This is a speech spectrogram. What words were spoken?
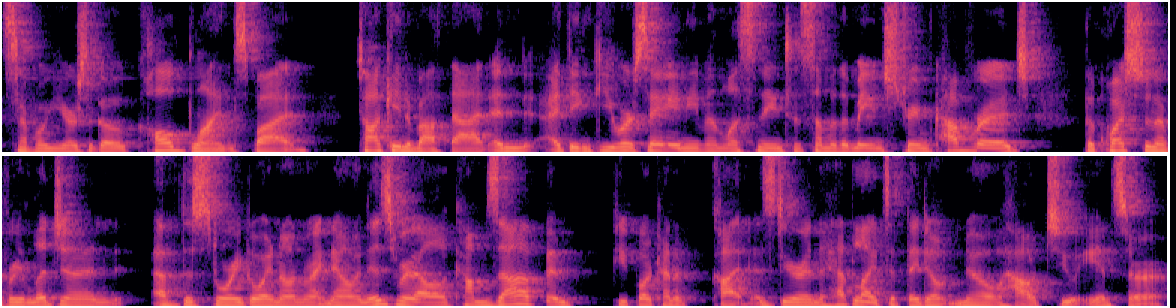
several years ago called Blind Spot, talking about that. And I think you were saying, even listening to some of the mainstream coverage, the question of religion of the story going on right now in Israel comes up, and people are kind of caught as deer in the headlights if they don't know how to answer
